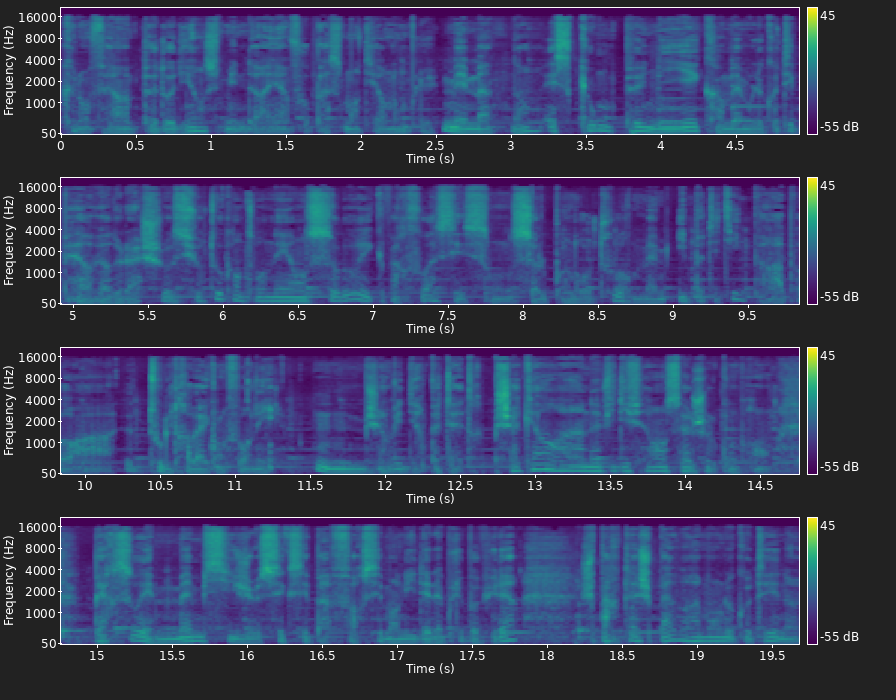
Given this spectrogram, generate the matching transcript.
que l'on fait un peu d'audience, mine de rien, faut pas se mentir non plus. Mais maintenant, est-ce qu'on peut nier quand même le côté pervers de la chose, surtout quand on est en solo et que parfois c'est son seul point de retour, même hypothétique par rapport à tout le travail qu'on fournit? Hmm, J'ai envie de dire peut-être. Chacun aura un avis différent, ça je le comprends. Perso, et même si je sais que c'est pas forcément l'idée la plus populaire, je partage pas vraiment le côté non,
